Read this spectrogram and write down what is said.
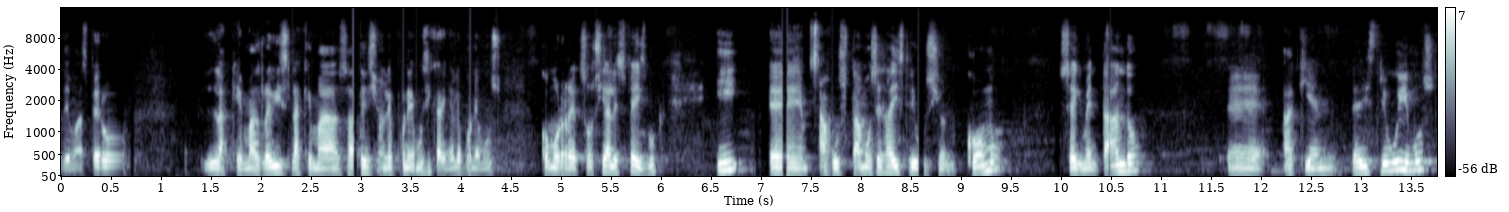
demás, pero la que más revisa, la que más atención le ponemos y cariño le ponemos como red social es Facebook y eh, ajustamos esa distribución. ¿Cómo? Segmentando eh, a quién le distribuimos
